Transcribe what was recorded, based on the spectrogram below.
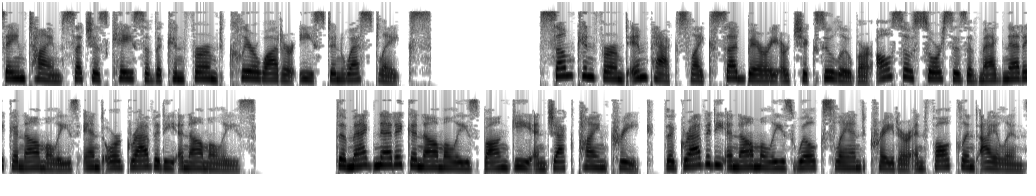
same time such as case of the confirmed Clearwater East and West Lakes. Some confirmed impacts like Sudbury or Chicxulub are also sources of magnetic anomalies and or gravity anomalies. The magnetic anomalies Bangui and Jack Pine Creek, the gravity anomalies Wilkes Land Crater and Falkland Islands,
